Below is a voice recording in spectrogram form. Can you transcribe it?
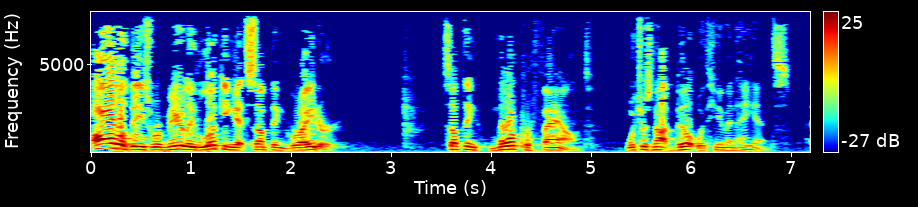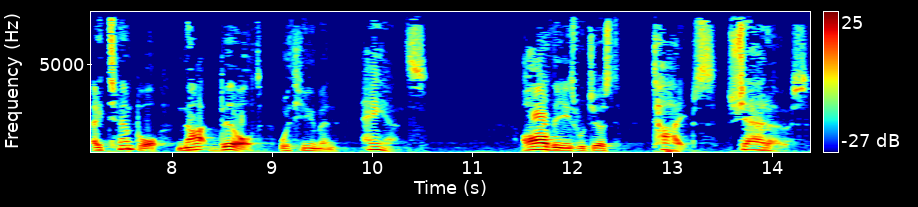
all of these were merely looking at something greater, something more profound, which was not built with human hands. A temple not built with human hands. All these were just types, shadows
